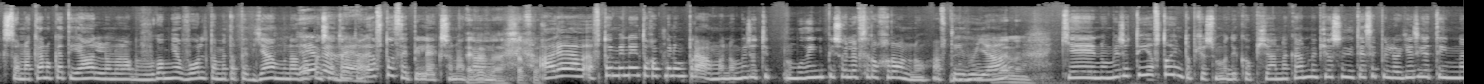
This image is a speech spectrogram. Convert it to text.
στο να κάνω κάτι άλλο, να βγω μια βόλτα με τα παιδιά μου, να δω Ε, περισσότερο. βέβαια. Ε, αυτό θα επιλέξω να Ε, κάνω. βέβαια, σαφώς. Άρα αυτό εμένα είναι το αγαπημένο μου πράγμα. Νομίζω ότι μου δίνει πίσω ελεύθερο χρόνο αυτή η δουλειά. Ναι, ναι, ναι. Και νομίζω ότι αυτό είναι το πιο σημαντικό πια. Να κάνουμε πιο συνειδητές επιλογές για, την, ε,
